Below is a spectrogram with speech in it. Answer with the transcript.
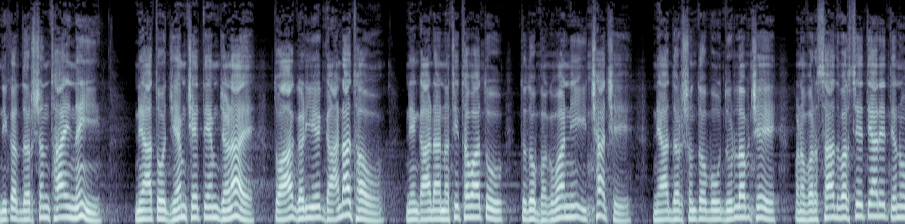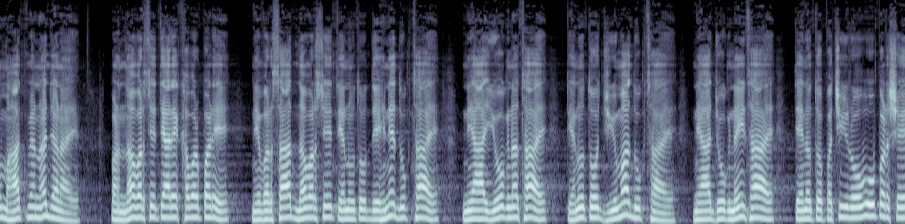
નિકર દર્શન થાય નહીં. ને આ તો જેમ છે તેમ જણાય, તો આ ઘડીએ ગાંડા થાઓ. ને ગાંડા નથી થવાતું તો તો ભગવાનની ઈચ્છા છે. ને આ દર્શન તો બહુ દુર્લભ છે, પણ વરસાદ વરસે ત્યારે તેનું મહાત્મ્ય ન જણાય. પણ ન વરસે ત્યારે ખબર પડે, ને વરસાદ ન વરસે તેનું તો દેહને દુઃખ થાય, ને આ યોગ ન થાય, તેનું તો જીવમાં દુઃખ થાય, ને આ જોગ નહીં થાય, તેનું તો પછી રોવું પડશે.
